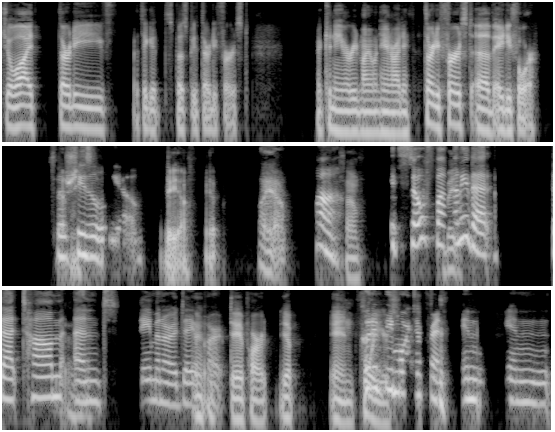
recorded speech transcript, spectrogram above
July 30, I think it's supposed to be 31st. I couldn't even read my own handwriting. 31st of 84. So she's a Leo. Leo. Yep. Leo. Huh. So, It's so funny that that Tom Uh, and Damon are a day uh, apart. day apart. Yep. And Couldn't years. be more different in in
